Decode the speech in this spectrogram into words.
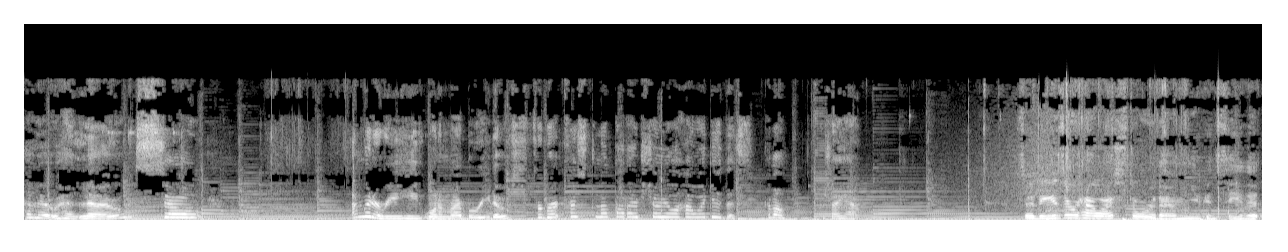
Hello, hello. So, I'm gonna reheat one of my burritos for breakfast and I thought I'd show you all how I do this. Come on, I'll show you how. So these are how I store them. You can see that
